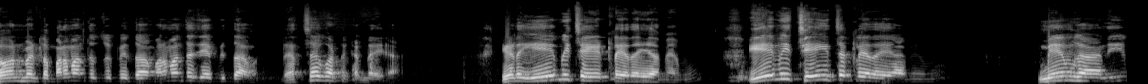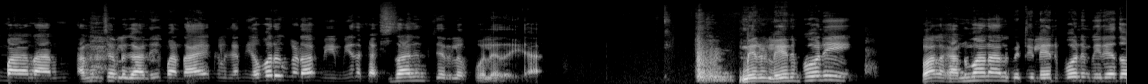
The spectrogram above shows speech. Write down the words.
గవర్నమెంట్లో మనమంతా చూపిద్దాం మనమంతా చేపిద్దాం రెచ్చగొట్టకండి అయ్యా. ఇక్కడ ఏమి చేయట్లేదయ్యా మేము. ఏమి చేయించట్లేదయ్యా మేము. మేము కానీ మా నా- అనుచరులు కానీ మా నాయకులు కానీ ఎవరు కూడా మీ మీద కక్ష సాధింపు చర్యలకు పోలేదయ్యా. మీరు లేనిపోని వాళ్ళకి అనుమానాలు పెట్టి లేనిపోని మీరేదో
